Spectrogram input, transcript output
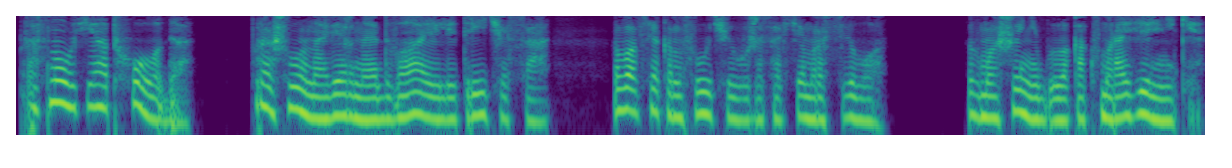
Проснулась я от холода. Прошло, наверное, два или три часа. Во всяком случае, уже совсем рассвело. В машине было как в морозильнике.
